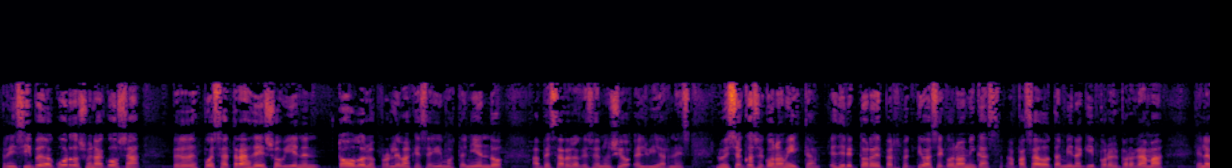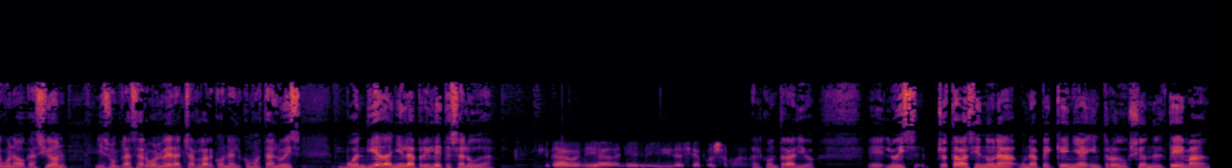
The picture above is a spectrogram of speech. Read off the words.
principio de acuerdo es una cosa, pero después atrás de eso vienen todos los problemas que seguimos teniendo a pesar de lo que se anunció el viernes. Luis Seco es economista, es director de Perspectivas Económicas, ha pasado también aquí por el programa en alguna ocasión y es un placer volver a charlar con él. ¿Cómo estás Luis? Buen día, Daniel Aprile te saluda. ¿Qué tal? Buen día Daniel y gracias por llamar. Al contrario. Eh, Luis, yo estaba haciendo una, una pequeña introducción del tema,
